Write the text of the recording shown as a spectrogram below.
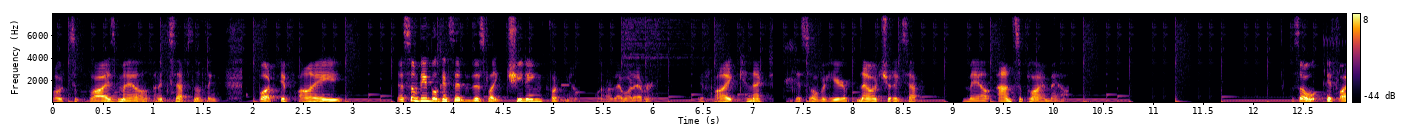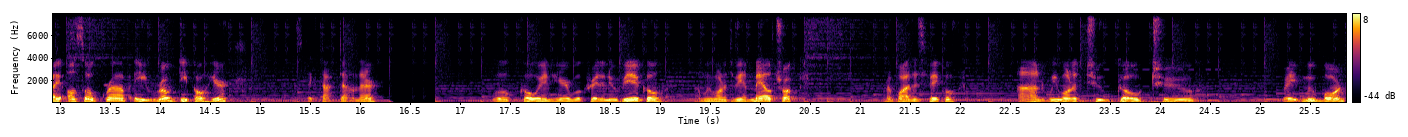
Oh, it supplies mail and accepts nothing. But if I... Now some people consider this like cheating, but no, whatever. If I connect this over here, now it should accept mail and supply mail. So if I also grab a road depot here, stick that down there. We'll go in here, we'll create a new vehicle, and we want it to be a mail truck. I'm gonna buy this vehicle, and we want it to go to Great Mewborn.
